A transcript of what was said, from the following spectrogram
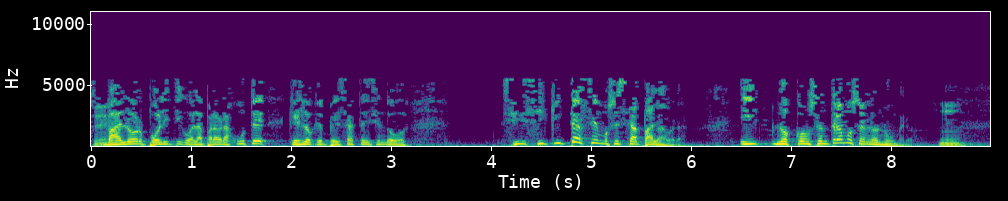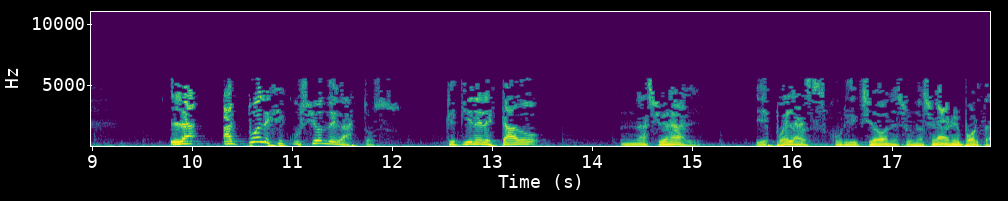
Sí. valor político a la palabra ajuste, que es lo que pensaste diciendo vos. Si, si quitásemos esa palabra y nos concentramos en los números, Mm. La actual ejecución de gastos que tiene el Estado nacional y después las jurisdicciones subnacionales, no importa,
